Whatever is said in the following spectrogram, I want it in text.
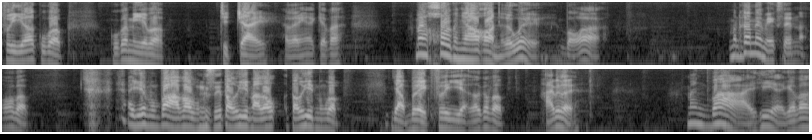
ฟรีแล้วกูแบบกูก็มีแบบจิตใจอะไรเงี้ยเก็บปะแม่งโคตรปัญญาอ่อนเลยเว้ย บอกว่า มันแค่ไม่ make sense อะว่าแบบ ไอ้เหี้ยมึงบ้าเปล่ามึงซื้อเตารีดมาแล้วเตารีดมึงแบบ อยากเบรกฟรีอะแล้วก็แบบหายไปเลย แม่งบ้าไอ้เหี้ยแกปะ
